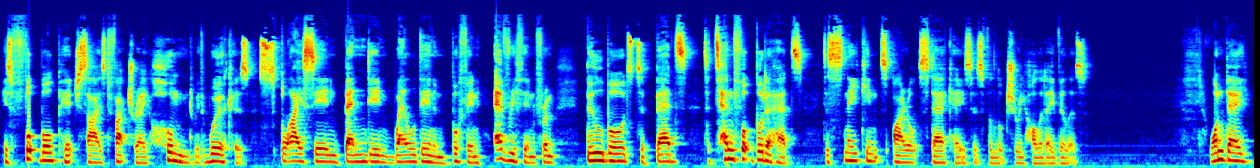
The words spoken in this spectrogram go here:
His football pitch sized factory hummed with workers splicing, bending, welding, and buffing everything from billboards to beds to 10 foot Buddha heads to snaking spiral staircases for luxury holiday villas. One day,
